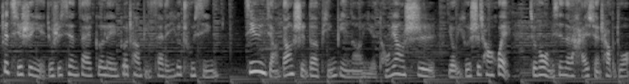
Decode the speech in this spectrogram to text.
这其实也就是现在各类歌唱比赛的一个雏形。金韵奖当时的评比呢，也同样是有一个试唱会，就跟我们现在的海选差不多。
